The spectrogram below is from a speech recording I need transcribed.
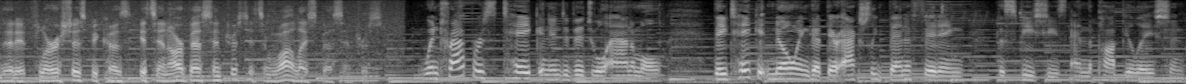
that it flourishes because it's in our best interest, it's in wildlife's best interest. When trappers take an individual animal, they take it knowing that they're actually benefiting the species and the population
